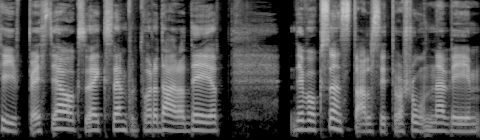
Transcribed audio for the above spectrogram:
typiskt. Jag har också exempel på det där och det är att det var också en stallsituation när vi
